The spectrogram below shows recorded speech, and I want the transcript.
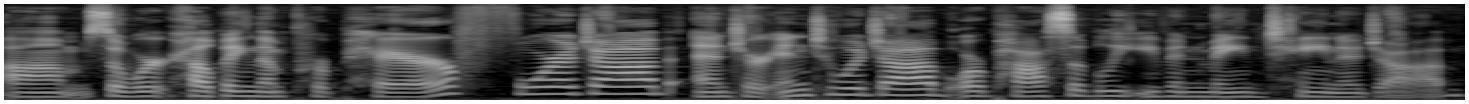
Um, so we're helping them prepare for a job, enter into a job, or possibly even maintain a job.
